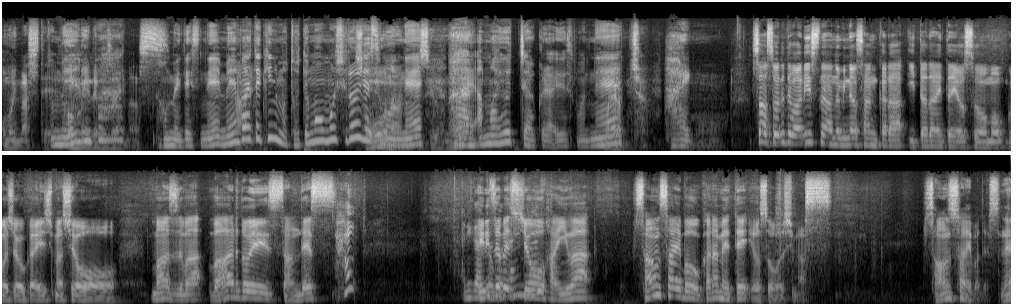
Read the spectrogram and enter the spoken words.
思いまして本命でございます。本命ですね。メンバー的にもとても面白いですもんね。そうなんね。はい、あ迷っちゃうくらいですもんね。はい。さあそれではリスナーの皆さんからいただいた予想もご紹介しましょう。まずはワールドエースさんです。はい。エリ。ザベス女王杯は3歳馬を絡めて予想します。3歳馬ですね、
